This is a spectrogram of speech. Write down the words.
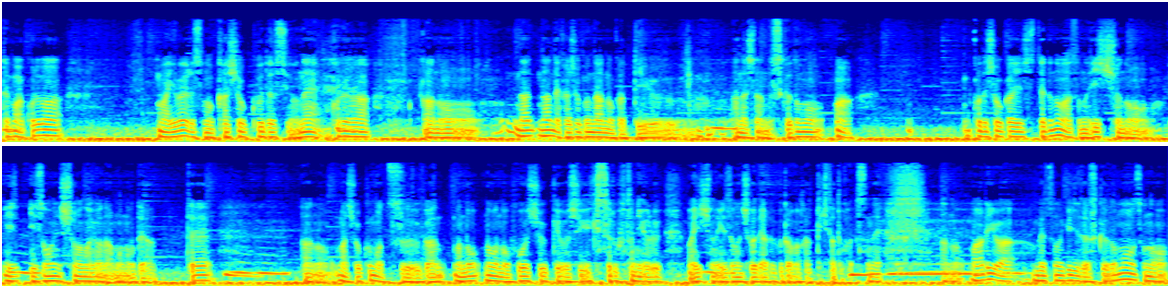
でまあこれはまあ、いわゆるその過食ですよねこれはあのななんで過食になるのかっていう話なんですけども、まあ、ここで紹介してるのはその一種の依存症のようなものであって、あのまあ、食物が、まあ、脳の報酬系を刺激することによる、まあ、一種の依存症であることが分かってきたとかですね、あのまあ、あるいは別の記事ですけどもその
